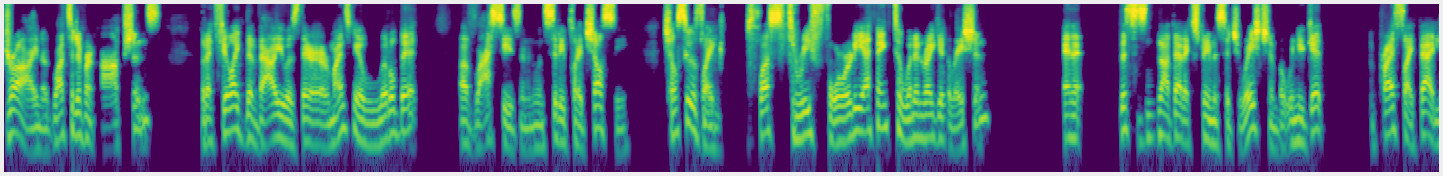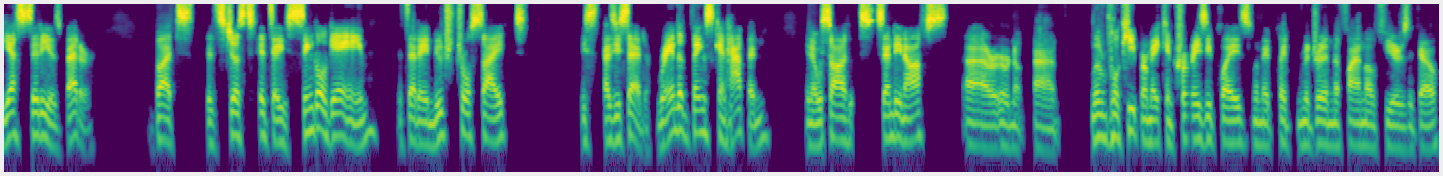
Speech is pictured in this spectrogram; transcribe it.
draw? You know, lots of different options. But I feel like the value is there. It reminds me a little bit of last season when City played Chelsea. Chelsea was like plus 340, I think, to win in regulation. And it, this is not that extreme a situation, but when you get a price like that, yes, City is better, but it's just, it's a single game. It's at a neutral site. As you said, random things can happen. You know, we saw sending offs, uh, or no, uh, Liverpool keeper making crazy plays when they played Madrid in the final a few years ago.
